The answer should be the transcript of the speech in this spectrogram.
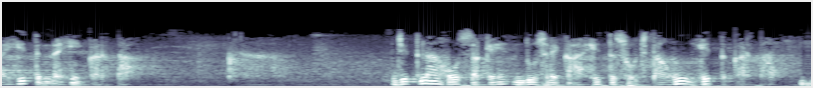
अहित नहीं करता। जितना हो सके दूसरे का हित सोचता हूँ, हित करता हूँ।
